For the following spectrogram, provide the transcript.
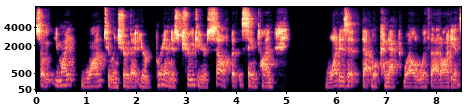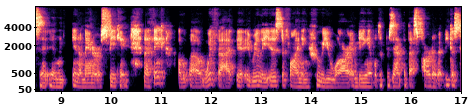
So you might want to ensure that your brand is true to yourself, but at the same time, what is it that will connect well with that audience in, in a manner of speaking? And I think uh, with that, it, it, really is defining who you are and being able to present the best part of it. Because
